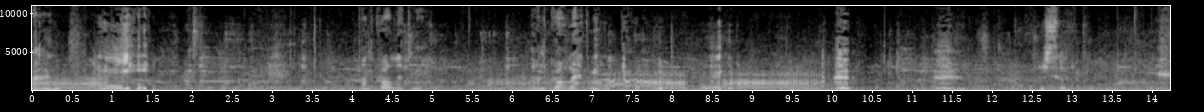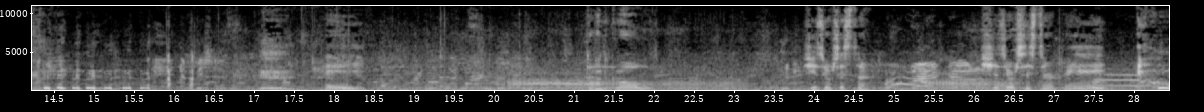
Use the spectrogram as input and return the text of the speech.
on. Hey. Don't growl at me. Don't growl at me. You're silly. Hey. Don't growl. She's your sister. Oh She's your sister. Hey. hey.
